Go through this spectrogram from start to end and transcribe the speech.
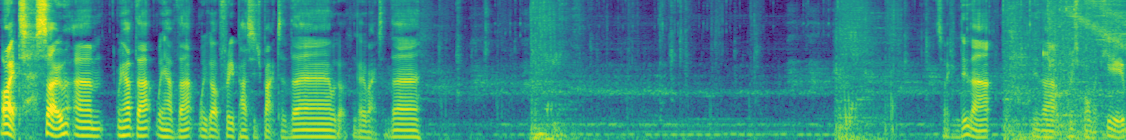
Alright, so um, we have that, we have that. We've got free passage back to there. We've got can go back to there. Do that, do that, respawn the cube.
